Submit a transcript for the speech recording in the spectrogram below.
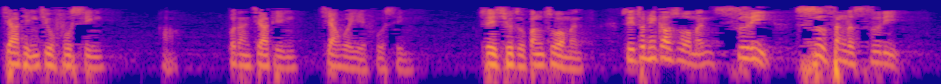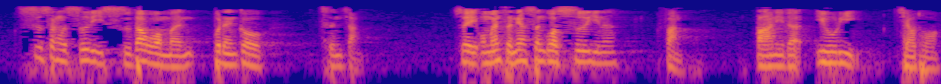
家庭就复兴，啊，不但家庭，教会也复兴。所以求主帮助我们。所以这边告诉我们，势力世上的势力，世上的势力使到我们不能够成长。所以我们怎样胜过私利呢？放，把你的忧虑交托，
